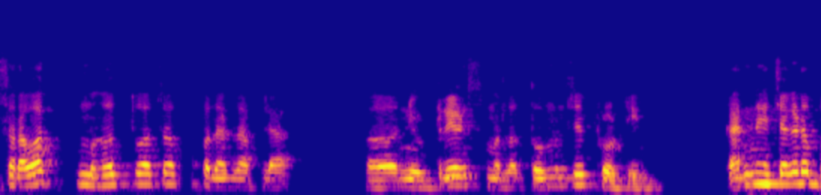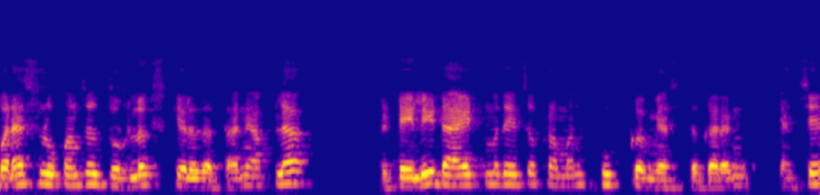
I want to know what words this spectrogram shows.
सर्वात महत्त्वाचा पदार्थ आपल्या न्यूट्रियंट्स मधला तो म्हणजे प्रोटीन कारण ह्याच्याकडे बऱ्याच लोकांचं दुर्लक्ष केलं जातं आणि आपल्या डेली डाएटमध्ये याचं प्रमाण खूप कमी असतं. कारण याचे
